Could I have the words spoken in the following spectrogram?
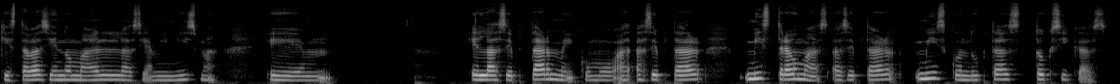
que estaba haciendo mal hacia mí misma. Em, el aceptarme, como aceptar mis traumas, aceptar mis conductas tóxicas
